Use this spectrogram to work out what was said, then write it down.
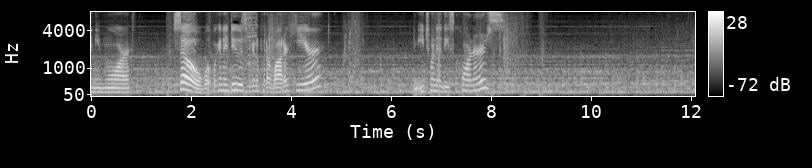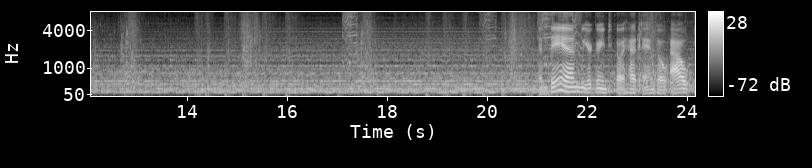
anymore. So, what we're going to do is we're going to put our water here in each one of these corners. Then we are going to go ahead and go out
